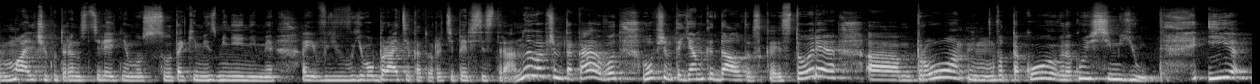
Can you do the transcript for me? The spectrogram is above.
мальчику 13-летнему с вот такими изменениями э, в его брате, который теперь сестра. Ну и, в общем, такая вот, в общем-то, Янка Далтовская история про вот такую, вот такую семью. И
